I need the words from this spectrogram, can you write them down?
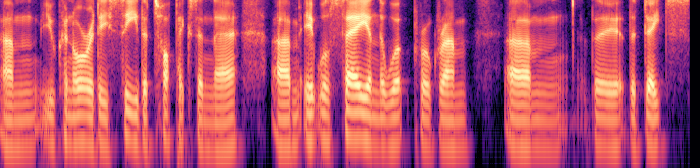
um, you can already see the topics in there. Um, it will say in the work program um, the the dates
